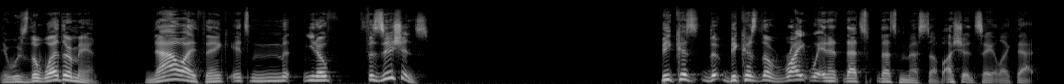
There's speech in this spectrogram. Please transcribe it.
it was the weatherman. Now I think it's you know physicians because the because the right way and that's that's messed up. I shouldn't say it like that.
